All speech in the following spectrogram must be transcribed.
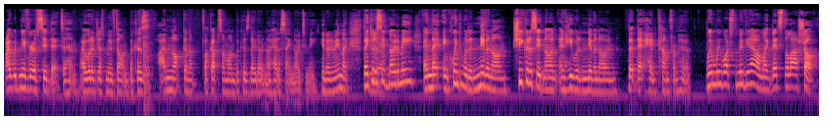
I would never have said that to him. I would have just moved on because I'm not going to fuck up someone because they don't know how to say no to me. You know what I mean? Like they could have said no to me and they and Quentin would have never known. She could have said no and he would have never known that that had come from her. When we watch the movie now, I'm like, that's the last shot.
